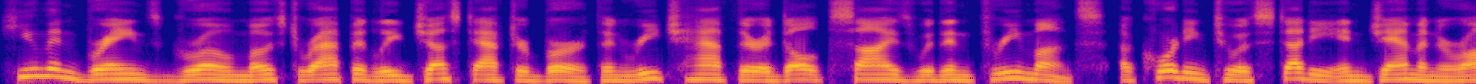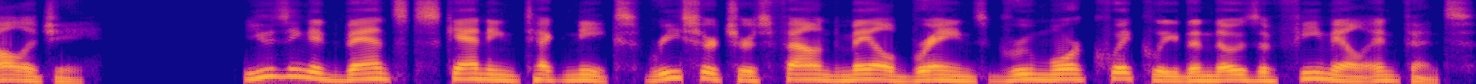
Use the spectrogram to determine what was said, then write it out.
Human brains grow most rapidly just after birth and reach half their adult size within three months, according to a study in JAMA Neurology. Using advanced scanning techniques, researchers found male brains grew more quickly than those of female infants.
